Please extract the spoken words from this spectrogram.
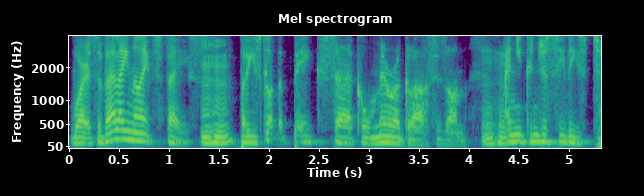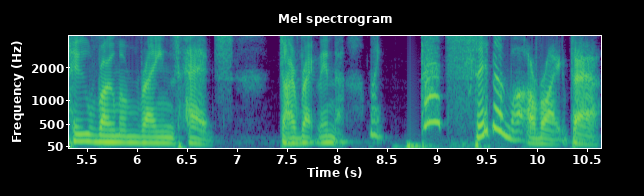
where it's of LA Knight's face, Mm-hmm. but he's got the big circle mirror glasses on, and you can just see these two Roman Reigns heads directly in there. I'm like, that's cinema right there.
